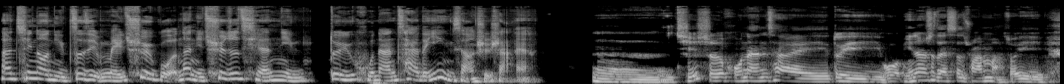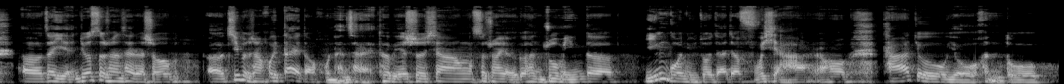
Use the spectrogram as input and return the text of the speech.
那青岛你自己没去过，那你去之前，你对于湖南菜的印象是啥呀？嗯，其实湖南菜对我平常是在四川嘛，所以呃，在研究四川菜的时候，呃，基本上会带到湖南菜，特别是像四川有一个很著名的英国女作家叫福霞，然后她就有很多。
